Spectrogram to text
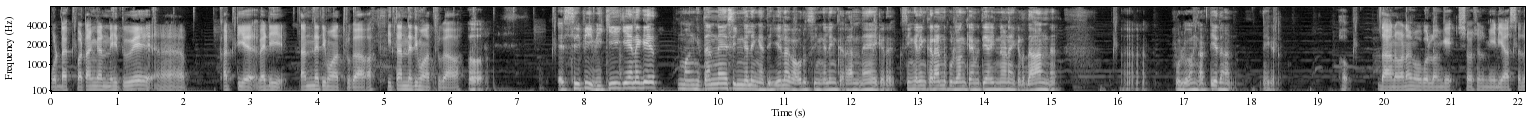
පොඩ්ඩක් පටන්ගන්න හිතුවේ කට්ටිය වැඩි තන්න ඇති මාතෘකාවක්. හිතන්න ඇති මාතෘකාවක් SCP විකී කියනගේ මං හිතන්න සිංහලෙන් ඇති කියලා කවුරු සිංහලෙන් කරන්න එකට සිංහලින් කරන්න පුළුවන් කැමති ඉන්නන එකට දාන්න. පුළුවන් කට්ටිය දාන්න එකට දානවන ඕගොල්ලොන්ගේ සෝෂල් මීඩියස්සල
